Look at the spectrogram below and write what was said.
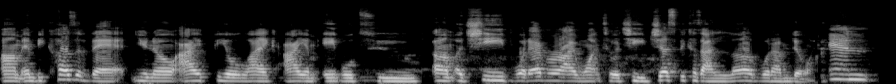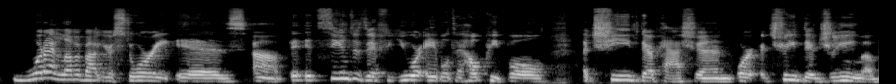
Um, and because of that, you know, I feel like I am able to um, achieve whatever I want to achieve just because I love what I'm doing. And what I love about your story is um, it, it, seems as if you were able to help people achieve their passion or achieve their dream of,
